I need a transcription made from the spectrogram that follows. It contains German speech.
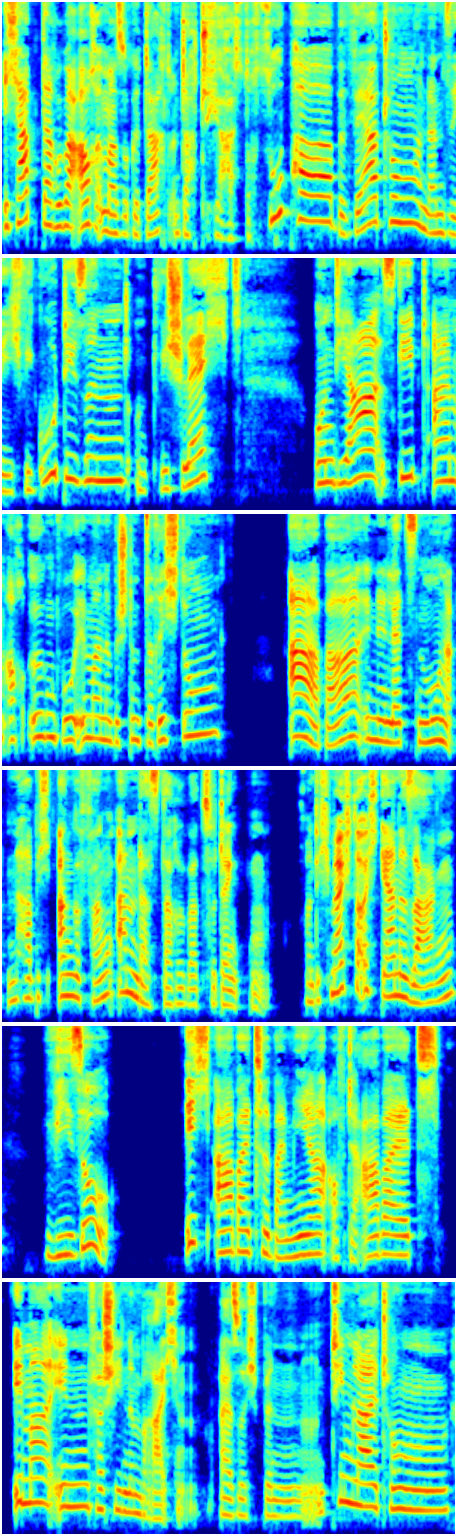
Ich habe darüber auch immer so gedacht und dachte, ja, ist doch super, Bewertungen und dann sehe ich, wie gut die sind und wie schlecht. Und ja, es gibt einem auch irgendwo immer eine bestimmte Richtung, aber in den letzten Monaten habe ich angefangen, anders darüber zu denken. Und ich möchte euch gerne sagen, wieso. Ich arbeite bei mir auf der Arbeit immer in verschiedenen Bereichen. Also ich bin Teamleitung,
